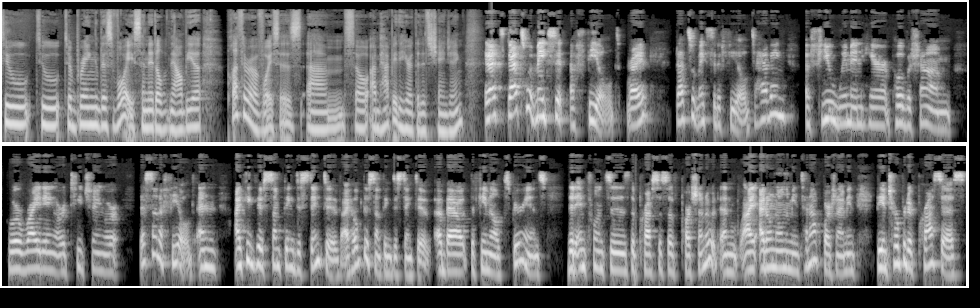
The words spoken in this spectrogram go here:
to to to bring this voice, and it'll now be a plethora of voices. Um, so I'm happy to hear that it's changing. That's that's what makes it a field, right? That's what makes it a field. Having a few women here at Po Vasham who are writing or teaching or that's not a field. And I think there's something distinctive. I hope there's something distinctive about the female experience that influences the process of parshanut. And I, I don't only mean Tanakh parshan. I mean the interpretive process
